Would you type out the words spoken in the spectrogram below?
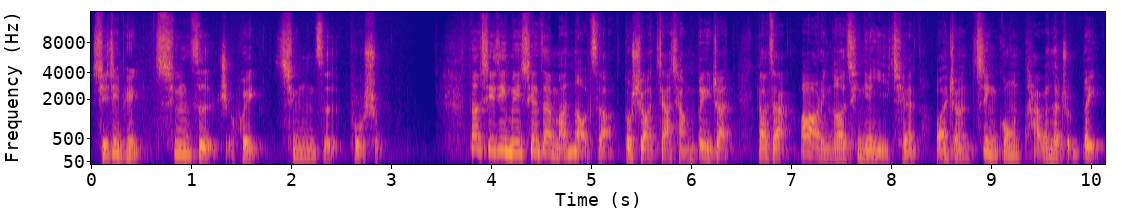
习近平亲自指挥、亲自部署。那习近平现在满脑子啊，都是要加强备战，要在二零二七年以前完成进攻台湾的准备。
